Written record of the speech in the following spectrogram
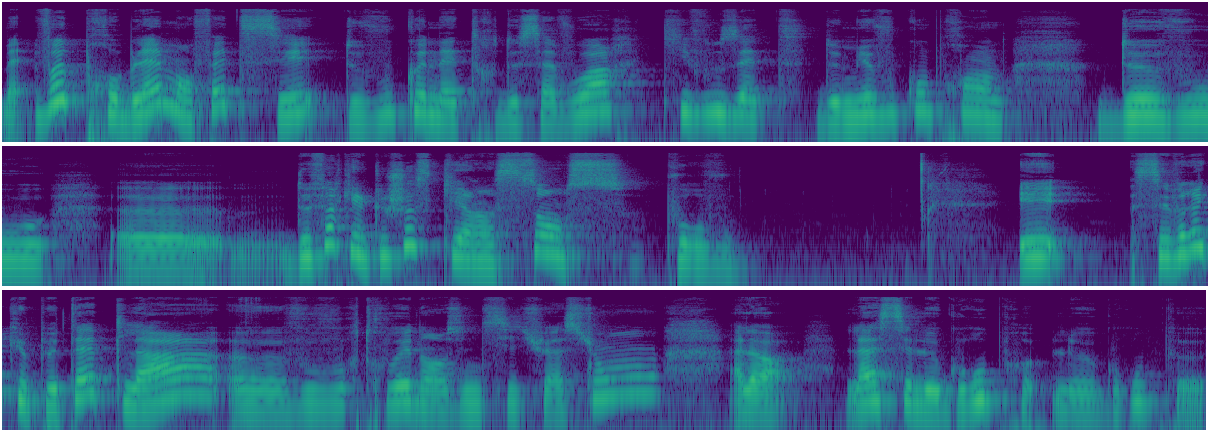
Mais votre problème, en fait, c'est de vous connaître, de savoir qui vous êtes, de mieux vous comprendre, de vous, euh, de faire quelque chose qui a un sens pour vous. Et c'est vrai que peut-être là, euh, vous vous retrouvez dans une situation. Alors là, c'est le groupe, le groupe euh,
